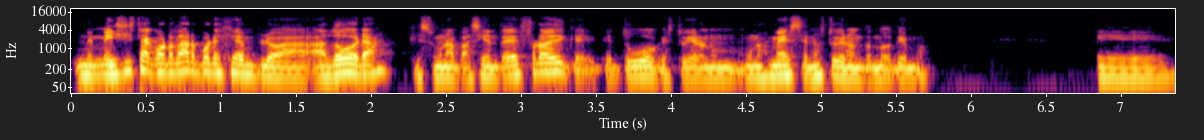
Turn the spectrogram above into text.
me, me hiciste acordar, por ejemplo, a, Dora, que es una paciente de Freud, que, tuvo, que estuvieron un- unos meses, no estuvieron tanto tiempo. Eh,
